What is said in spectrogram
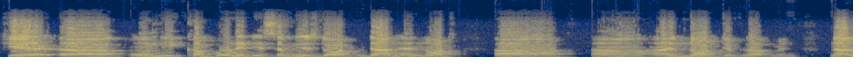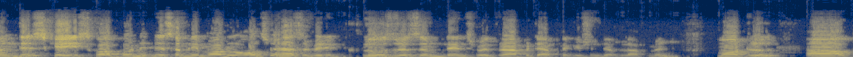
here uh, only component assembly is done and not uh, uh, and not development. Now in this case, component assembly model also has a very close resemblance with rapid application development model uh,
